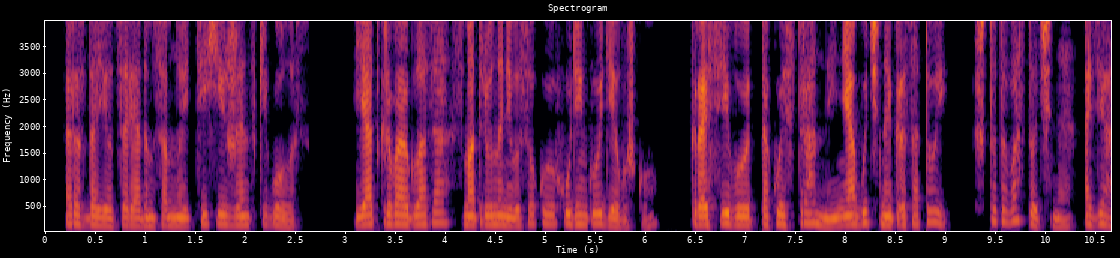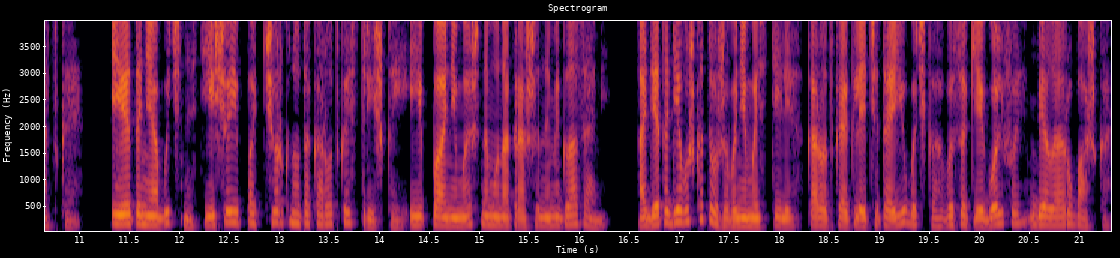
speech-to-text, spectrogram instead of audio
— раздается рядом со мной тихий женский голос. Я открываю глаза, смотрю на невысокую худенькую девушку. Красивую такой странной, необычной красотой, что-то восточное, азиатское. И эта необычность еще и подчеркнута короткой стрижкой и по-анимешному накрашенными глазами. Одета девушка тоже в аниме-стиле. Короткая клетчатая юбочка, высокие гольфы, белая рубашка.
